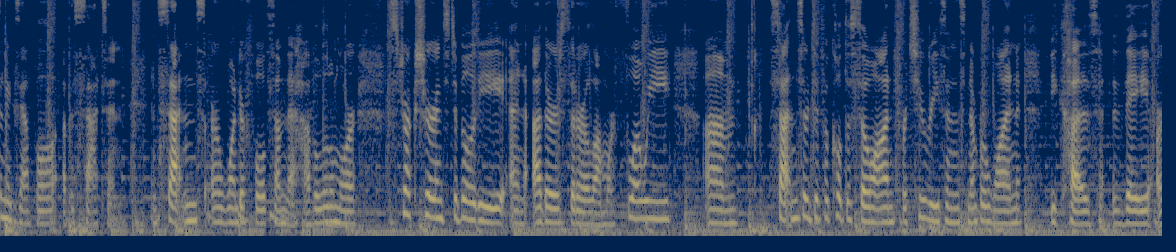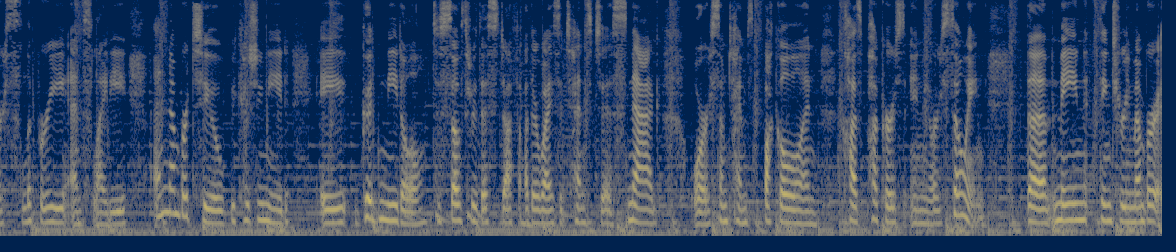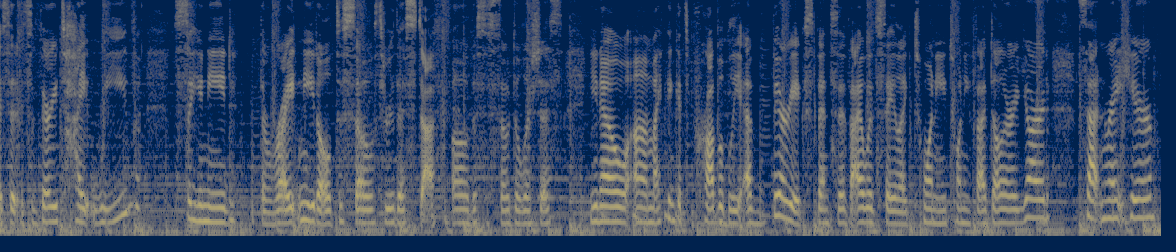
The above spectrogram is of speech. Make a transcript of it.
An example of a satin. And satins are wonderful, some that have a little more structure and stability and others that are a lot more flowy. Um, satins are difficult to sew on for two reasons. Number one, because they are slippery and slidey. And number two, because you need a good needle to sew through this stuff. Otherwise it tends to snag or sometimes buckle and cause puckers in your sewing. The main thing to remember is that it's a very tight weave, so you need the right needle to sew through this stuff. Oh, this is so delicious. You know, um, I think it's probably a very expensive, I would say like 20 $25 a yard satin right here.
